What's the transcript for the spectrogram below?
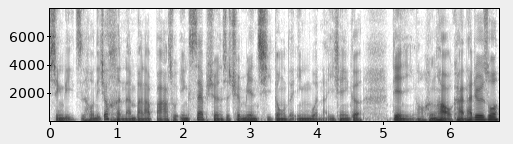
心理之后，你就很难把它拔出。inception 是全面启动的英文啊，以前一个电影哦很好看，它就是说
